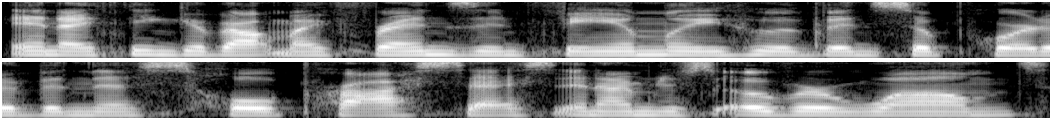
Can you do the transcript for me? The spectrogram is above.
and I think about my friends and family who have been supportive in this whole process. And I'm just overwhelmed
